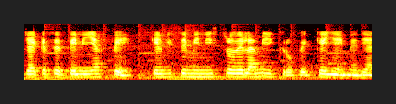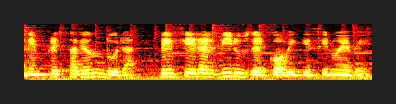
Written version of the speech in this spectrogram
ya que se tenía fe que el viceministro de la micro, pequeña y mediana empresa de Honduras venciera el virus del COVID-19.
